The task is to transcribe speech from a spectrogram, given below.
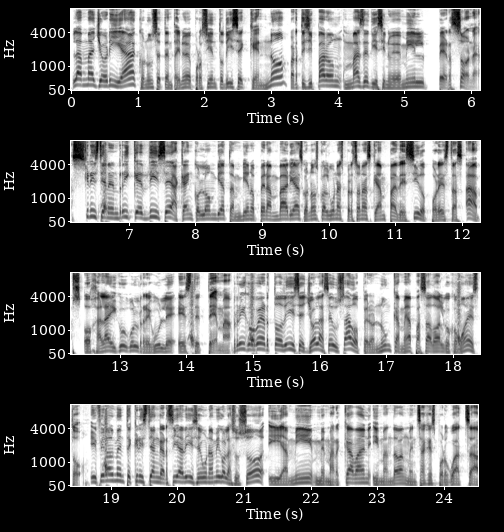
La mayoría, con un 79%, dice que no. Participaron más de 19 mil personas. Cristian Enrique dice, acá en Colombia también operan varias. Conozco algunas personas que han padecido por estas apps. Ojalá y Google regule este tema. Rigoberto dice, yo las he usado, pero nunca me ha pasado algo como esto. Y finalmente Cristian García dice, un amigo las usó y a mí me marcaban y mandaban mensajes por WhatsApp.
